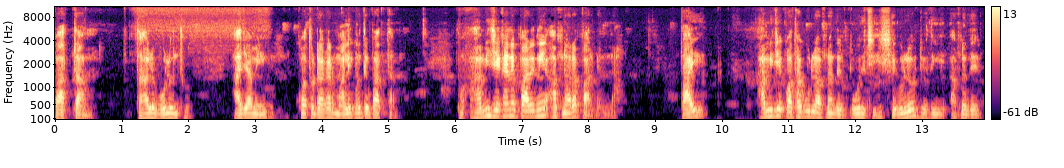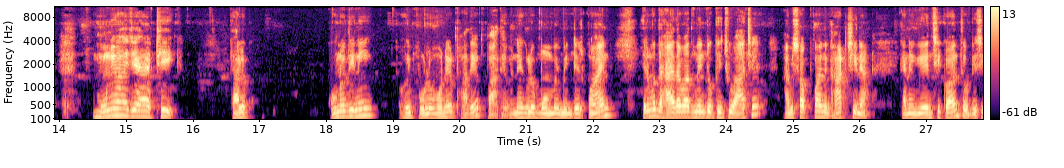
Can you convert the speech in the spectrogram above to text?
পারতাম, তাহলে বলুন তো, আজ আমি কত টাকার মালিক হতে পারতাম? তো আমি যেখানে পারিনি, আপনারা পারবেন না। তাই আমি যে কথাগুলো আপনাদের বলছি, সেগুলো যদি আপনাদের মনে হয় যে হ্যাঁ ঠিক, তাহলে কোনো দিনই ওই প্রলোভনের ফাঁদে পা দেবেন না। এগুলো বোম্বে মিন্টের কয়েন এর মধ্যে হায়দ্রাবাদ মিন্টও কিছু আছে। আমি সব কয়েন ঘাঁটছি না। কেন ইউএনসি কয়েন তো বেশি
